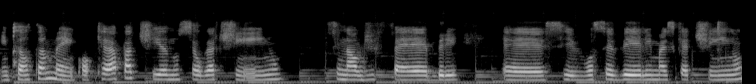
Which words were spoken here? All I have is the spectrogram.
Então, também, qualquer apatia no seu gatinho, sinal de febre, é, se você vê ele mais quietinho,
